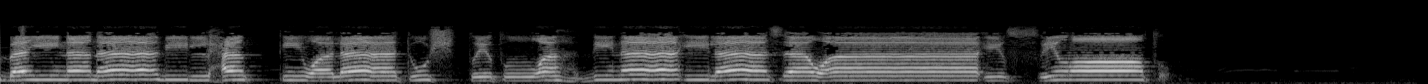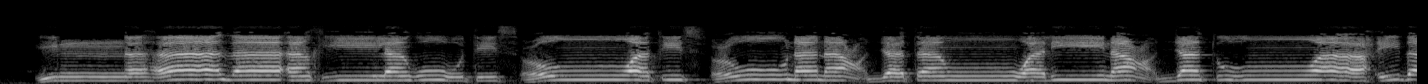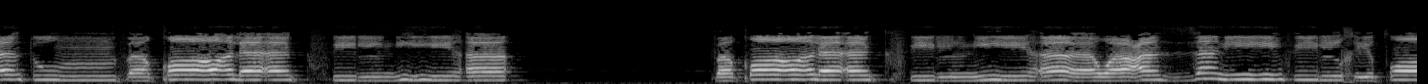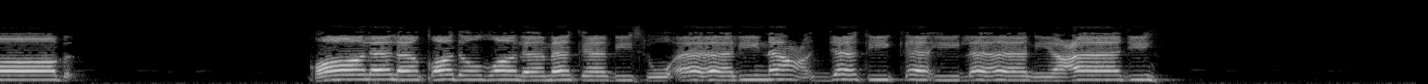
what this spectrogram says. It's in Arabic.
بيننا بالحق ولا تشطط واهدنا إلى سواء الصراط ان هذا أخي له تسع وتسعون نعجه ولي نعجه واحدة فقال اكفلنيها فقال اكفلنيها وعزني في الخطاب قال لقد ظلمك بسؤال نعجتك إلى نعاجه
